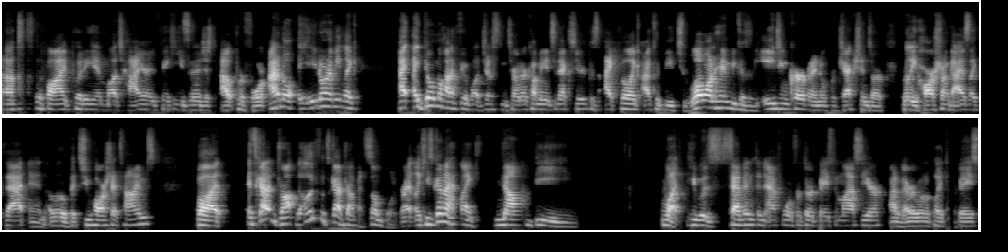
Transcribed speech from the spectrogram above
justify putting him much higher and think he's gonna just outperform. I don't know. You know what I mean? Like I, I don't know how to feel about Justin Turner coming into next year because I feel like I could be too low on him because of the aging curve, and I know projections are really harsh on guys like that and a little bit too harsh at times. But it's got to drop. The other foot's got to drop at some point, right? Like he's gonna like not be what he was seventh in F four for third baseman last year out of everyone who played third base.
